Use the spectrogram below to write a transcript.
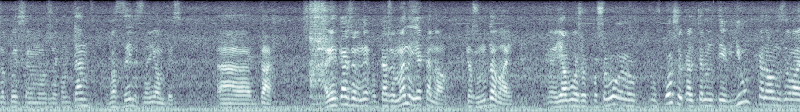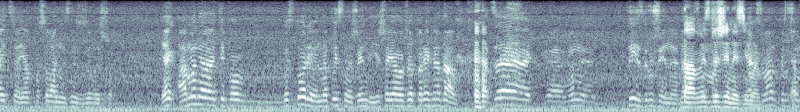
Записуємо вже контент. Василь, знайомтесь. А, да. а він каже, «В мене є канал. Кажу, ну давай. Е, Я ввожу в, пошук Alternative U, канал називається, я в посиланні знизу залишу. Як, а в мене, типу, в історії написано що я вже переглядав. А це е, вони, ти з дружиною. Да, ми з дружиною Як знімаємо. звав дружину?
